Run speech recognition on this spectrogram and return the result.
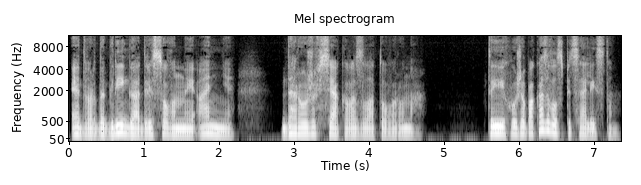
Эдварда Грига, адресованные Анне, дороже всякого золотого руна. Ты их уже показывал специалистам?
